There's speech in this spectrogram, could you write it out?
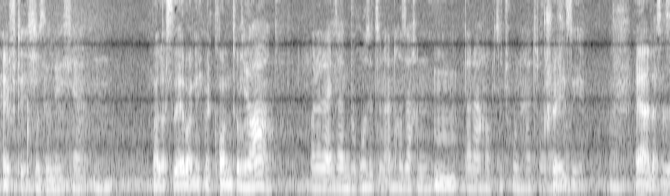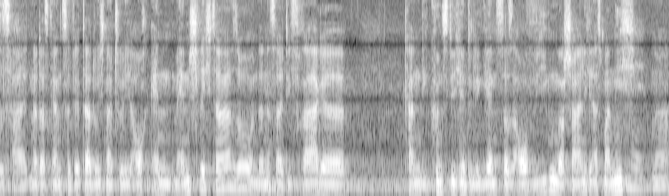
heftig. gruselig, ja. Mhm. Weil er es selber nicht mehr konnte. Ja, weil er da in seinem Büro sitzt und andere Sachen danach noch zu tun hatte. oder Mhm. Crazy. Ja, das ist es halt. Ne? Das Ganze wird dadurch natürlich auch entmenschlichter so. Und dann ist halt die Frage, kann die künstliche Intelligenz das aufwiegen? Wahrscheinlich erstmal nicht. Nee. Ne?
